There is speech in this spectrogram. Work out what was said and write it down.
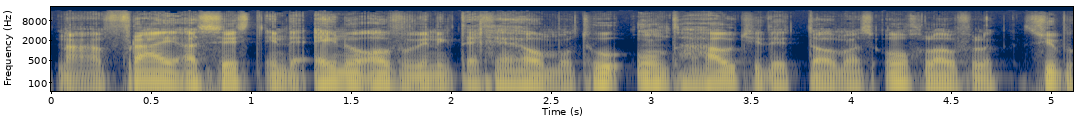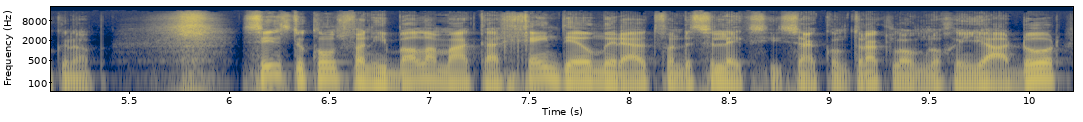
Na een fraaie assist in de 1-0 overwinning tegen Helmond. Hoe onthoud je dit, Thomas? Ongelooflijk. Superknap. Sinds de komst van Hiballa maakt hij geen deel meer uit van de selectie. Zijn contract loopt nog een jaar door.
